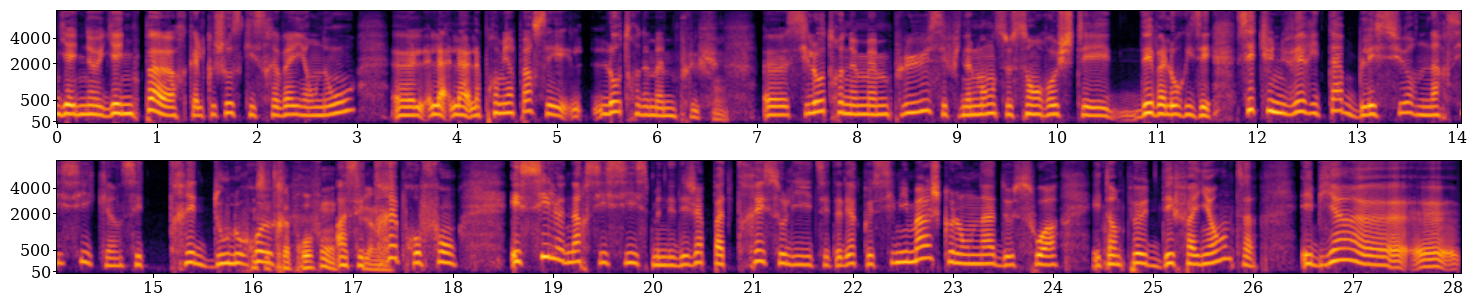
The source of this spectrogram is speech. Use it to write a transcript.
il y, a une, y a une peur, quelque chose qui se réveille en nous. Euh, la, première peur, c'est l'autre ne m'aime plus. Mmh. si l'autre ne m'aime plus, c'est finalement se sent rejeté, dévalorisé. C'est une véritable blessure narcissique. Hein. C'est très douloureux. C'est très profond. Ah, c'est très profond. Et si le narcissisme n'est déjà pas très solide, c'est-à-dire que si l'image que l'on a de soi est un peu défaillante, eh bien, euh, euh,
